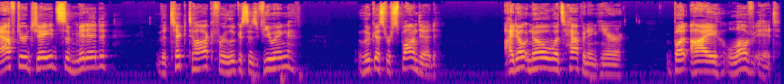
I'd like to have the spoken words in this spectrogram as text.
after Jade submitted the TikTok for Lucas's viewing, Lucas responded, I don't know what's happening here, but I love it.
